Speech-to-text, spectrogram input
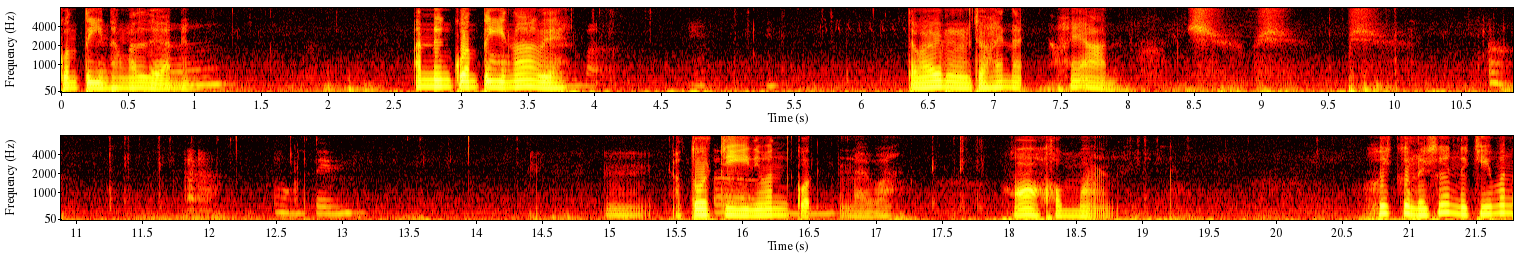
กวนตีนทั้งนั้นเลยอันหนึ่ง อันหนึงกวนตีนมากเลย แต่ไม่เป็นไรเราจะให้ไหนให้อ่านของเต็ม อืมเอาตัวจีนี่มันกดอะไรวะ อ๋อ คอมมานด์ เฮ้ยเกิดอะไรขึ้นเมื่อกี้มัน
